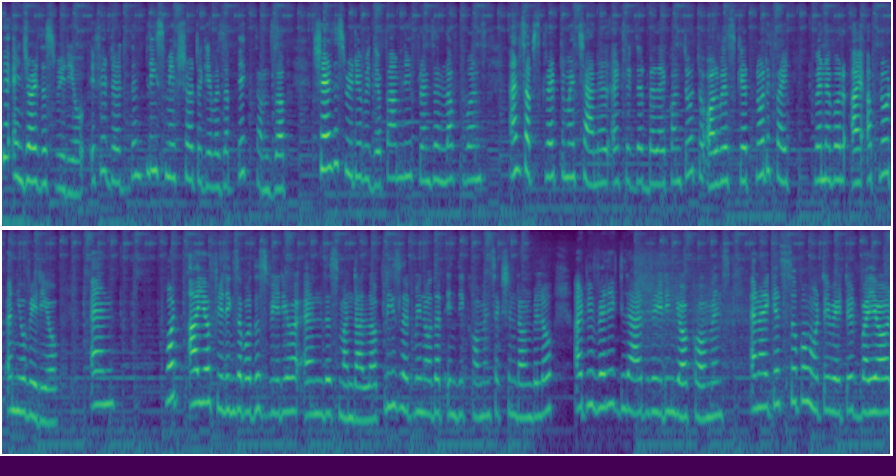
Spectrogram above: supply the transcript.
Hope you enjoyed this video. If you did, then please make sure to give us a big thumbs up, share this video with your family, friends and loved ones and subscribe to my channel and click that bell icon too to always get notified whenever I upload a new video. And what are your feelings about this video and this mandala please let me know that in the comment section down below i'd be very glad reading your comments and i get super motivated by your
